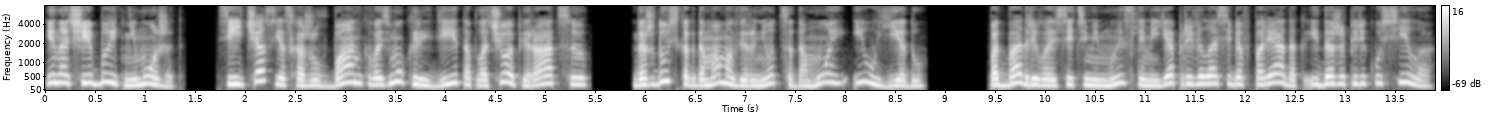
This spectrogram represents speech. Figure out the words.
иначе и быть не может. Сейчас я схожу в банк, возьму кредит, оплачу операцию, дождусь, когда мама вернется домой и уеду. Подбадриваясь этими мыслями, я привела себя в порядок и даже перекусила,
